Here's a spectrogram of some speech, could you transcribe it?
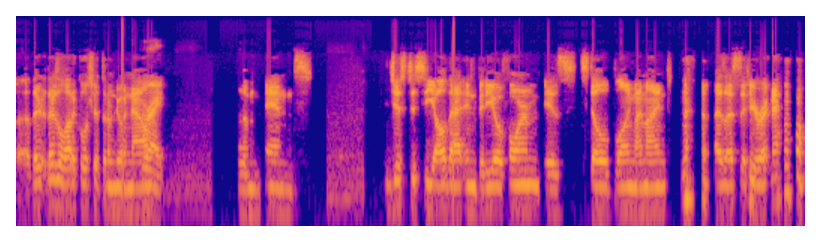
uh, there, there's a lot of cool shit that I'm doing now. Right. Um, and just to see all that in video form is still blowing my mind as I sit here right now.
